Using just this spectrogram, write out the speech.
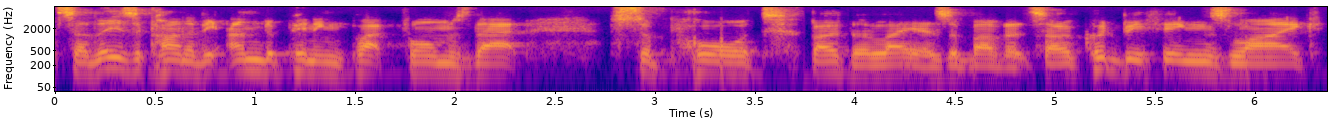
So these are kind of the underpinning platforms that support both the layers above it. So it could be things like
